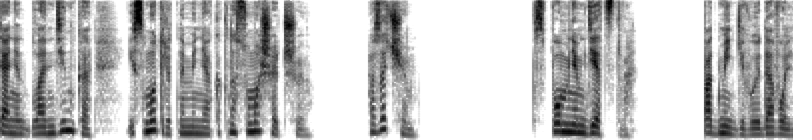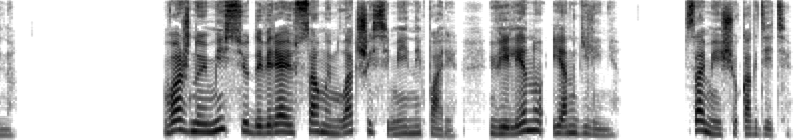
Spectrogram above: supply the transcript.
тянет блондинка и смотрит на меня, как на сумасшедшую. «А зачем?» «Вспомним детство», — подмигиваю довольно. Важную миссию доверяю самой младшей семейной паре — Велену и Ангелине. Сами еще как дети.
